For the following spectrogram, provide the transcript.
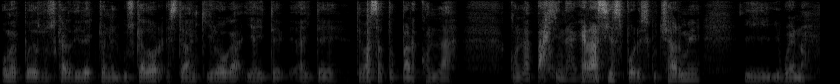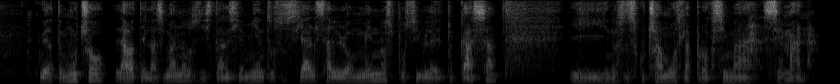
o me puedes buscar directo en el buscador Esteban Quiroga y ahí te, ahí te, vas a topar con la, con la página. Gracias por escucharme y, y bueno, cuídate mucho, lávate las manos, distanciamiento social, sal lo menos posible de tu casa y nos escuchamos la próxima semana.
